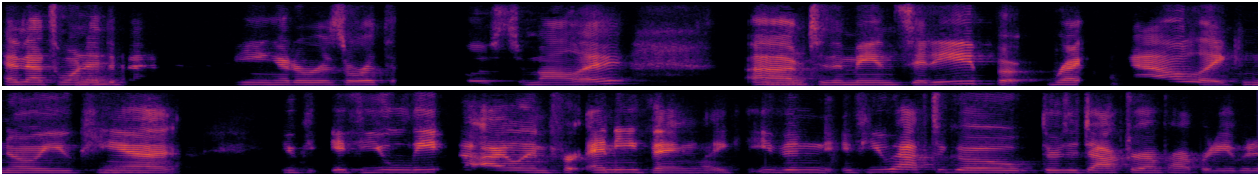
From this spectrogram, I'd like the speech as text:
and that's one of mm-hmm. the benefits of being at a resort that's close to Male, um, mm-hmm. to the main city but right now like no you can't you if you leave the island for anything like even if you have to go there's a doctor on property but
